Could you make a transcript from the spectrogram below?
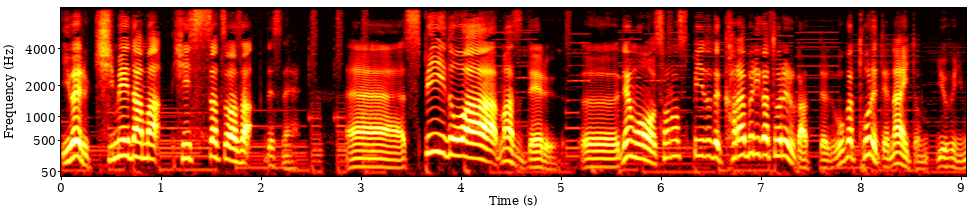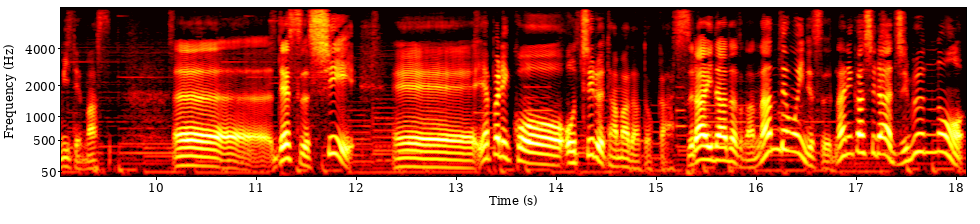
いわゆる決め球、必殺技ですね。えー、スピードはまず出る。でもそのスピードで空振りが取れるかって僕は取れてないというふうに見てます、え、ですし、えー、やっぱりこう落ちる球だとかスライダーだとか何でもいいんです。何かしら自分の、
